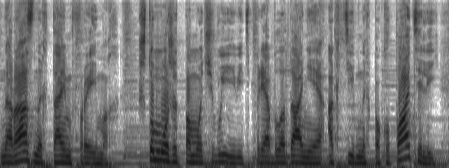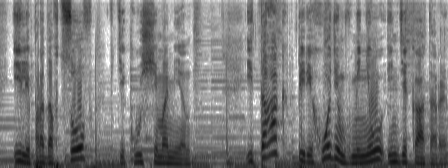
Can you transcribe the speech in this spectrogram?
на разных таймфреймах, что может помочь выявить преобладание активных покупателей или продавцов в текущий момент. Итак, переходим в меню «Индикаторы».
